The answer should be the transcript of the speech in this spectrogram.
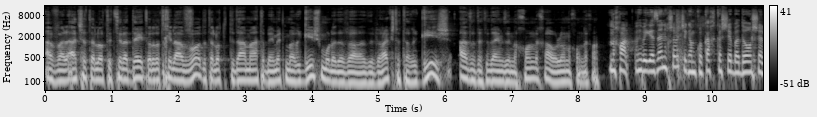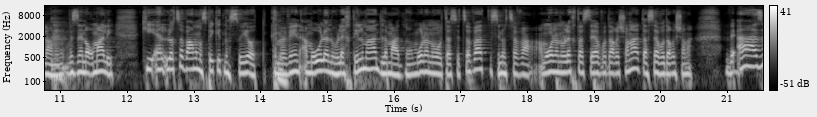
אבל עד שאתה לא תצא לדייט או לא תתחיל לעבוד, אתה לא תדע מה אתה באמת מרגיש מול הדבר הזה, ורק כשאתה תרגיש, אז אתה תדע אם זה נכון לך או לא נכון לך. נכון, ובגלל זה אני חושבת שגם כל כך קשה בדור שלנו, וזה נורמלי, כי אין, לא צברנו מספיק התנסויות, אתה כן. מבין? אמרו לנו, לך תלמד, למדנו, אמרו לנו, תעשה צבא, עשינו צבא, אמרו לנו, לך תעשה עבודה ראשונה, תעשה עבודה ראשונה. ואז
